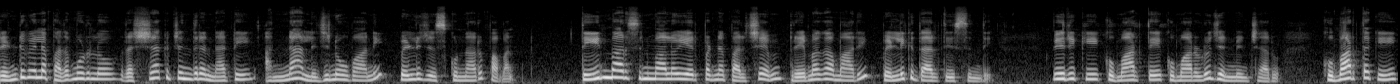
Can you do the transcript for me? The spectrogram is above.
రెండు వేల పదమూడులో రష్యాకు చెందిన నటి అన్నా లెజినోవాని పెళ్ళి చేసుకున్నారు పవన్. తీన్మార్ సినిమాలో ఏర్పడిన పరిచయం ప్రేమగా మారి పెళ్ళికి దారితీసింది. వీరికి కుమార్తె కుమారుడు జన్మించారు. కుమార్తెకి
